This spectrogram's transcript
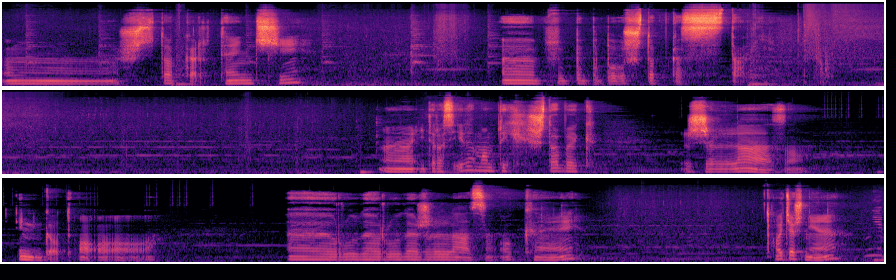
Mm, sztabka rtęci. E, sztabka stali. I teraz ile mam tych sztabek żelaza? Ingot, o, o, o. E, ruda, ruda, żelaza, okej. Chociaż nie. Nie...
